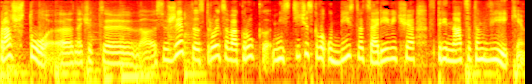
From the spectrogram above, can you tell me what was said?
Про что? Э, значит, э, сюжет строится вокруг мистического убийства царевича в XIII веке.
